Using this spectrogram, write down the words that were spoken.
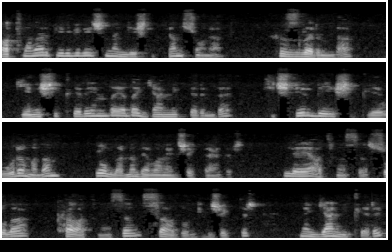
Atmalar birbiri içinden geçtikten sonra hızlarında, genişliklerinde ya da genliklerinde hiçbir değişikliğe uğramadan yollarına devam edeceklerdir. L atması sola, K atması sağa doğru gidecektir. Ve genlikleri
